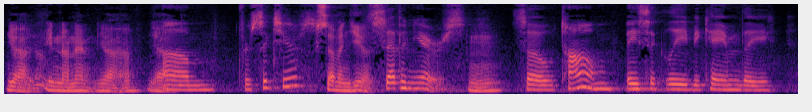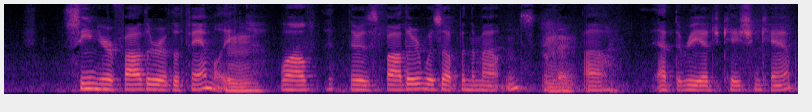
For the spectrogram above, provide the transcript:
Yeah, in Da Nang. Yeah, yeah. um, for six years, Seven years. seven years. So Tom basically became the senior father of the family, while his father was up in the mountains Okay. uh, at the re-education camp.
